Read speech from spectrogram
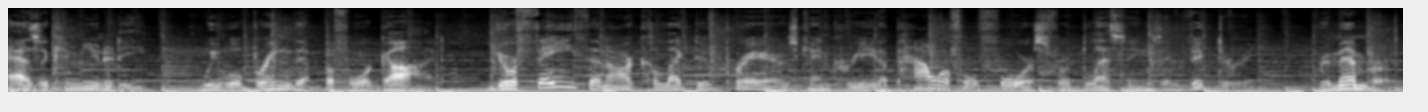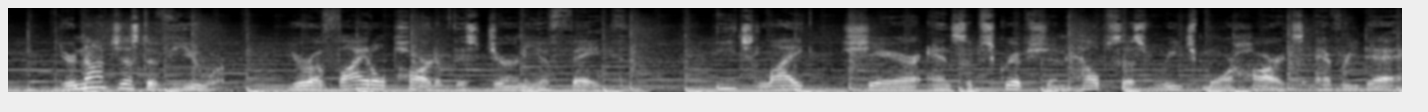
as a community, we will bring them before God. Your faith and our collective prayers can create a powerful force for blessings and victory. Remember, you're not just a viewer, you're a vital part of this journey of faith. Each like, share, and subscription helps us reach more hearts every day.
